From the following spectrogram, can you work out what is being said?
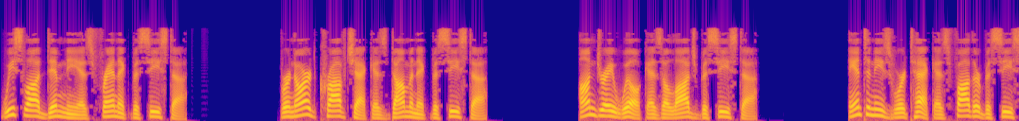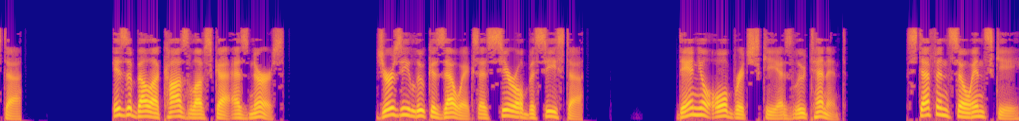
Wiesław Dymny as Franek Basista Bernard Krawczyk as Dominik Basista Andrzej Wilk as Alaj Basista Antoni Zwertek as Father Basista Izabela Kozłowska as nurse. Jerzy Łukaszewicz as Cyril Basista Daniel Olbrychski as lieutenant. Stefan Sowinski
